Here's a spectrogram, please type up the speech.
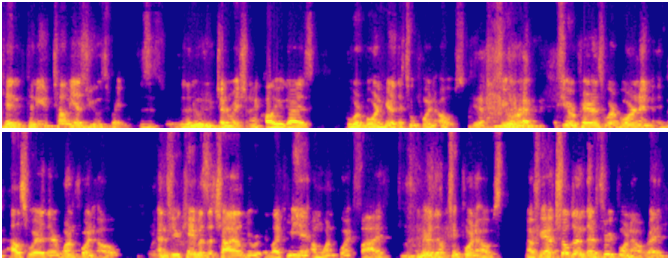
can can you tell me as youth right this is the new generation. I call you guys who were born here the 2.0s. Yeah. If, you were, if your parents were born in, in elsewhere, they're 1.0. And if you came as a child, you were like me, I'm 1.5, and you're the 2.0s. Now, if you have children, they're 3.0, right?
